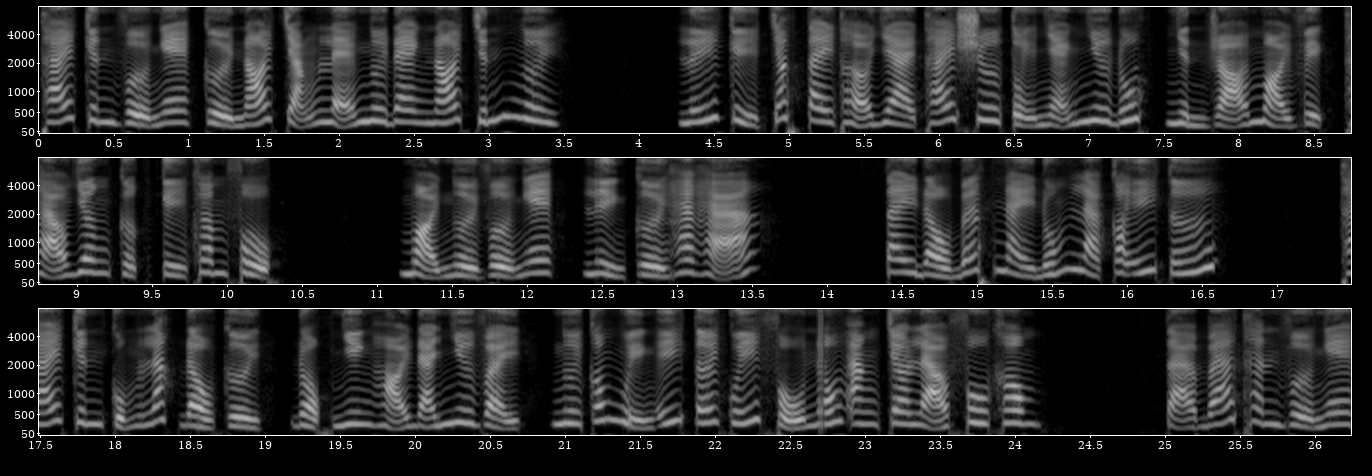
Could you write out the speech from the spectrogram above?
Thái Kinh vừa nghe cười nói chẳng lẽ ngươi đang nói chính ngươi? Lý Kỳ chắp tay thở dài thái sư tuệ nhãn như đuốc, nhìn rõ mọi việc, thảo dân cực kỳ khâm phục. Mọi người vừa nghe, liền cười ha hả. Tay đầu bếp này đúng là có ý tứ. Thái Kinh cũng lắc đầu cười, đột nhiên hỏi đã như vậy, ngươi có nguyện ý tới quý phủ nấu ăn cho lão phu không? Tạ Bá Thanh vừa nghe,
